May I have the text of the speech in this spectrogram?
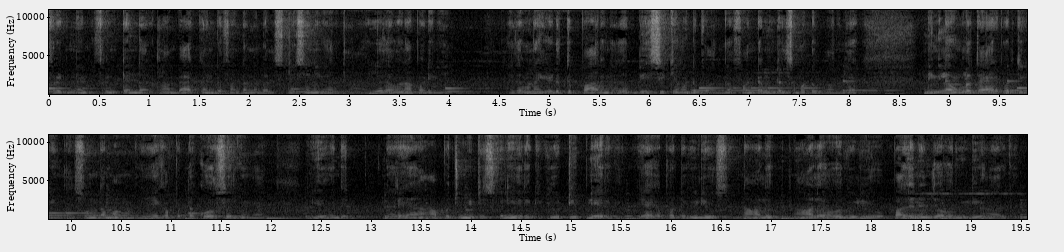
ஃப்ரண்ட் ஃப்ரண்ட் எண்டாக இருக்கலாம் பேக் அண்டு ஃபண்டமெண்டல்ஸ் டிசைனிங்காக இருக்கலாம். எதை வேணால் படிங்க. எதை வேணால் எடுத்து பாருங்கள் அதை பேசிக்கை மட்டும் பாருங்கள் ஃபண்டமெண்டல்ஸை மட்டும் பாருங்கள் நீங்களே உங்களை தயார்படுத்திக்கோங்க சொந்தமாக உங்களுக்கு ஏகப்பட்ட கோர்ஸ் இருக்குங்க. இது வந்து நிறைய ஆப்பர்ச்சுனிட்டிஸ் வெளியே இருக்குது யூடியூப்லேயே இருக்குது ஏகப்பட்ட வீடியோஸ் நாலு நாலு ஹவர் வீடியோ பதினஞ்சு ஹவர் வீடியோலாம் இருக்குது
